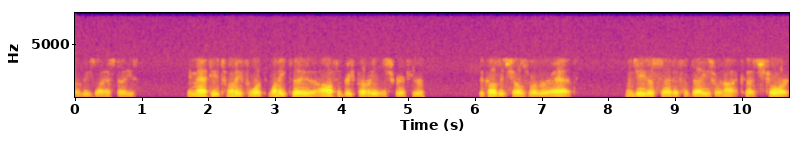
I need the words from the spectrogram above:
of these last days. In Matthew 24, 22, I often refer to the scripture because it shows where we're at. When Jesus said, if the days were not cut short,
